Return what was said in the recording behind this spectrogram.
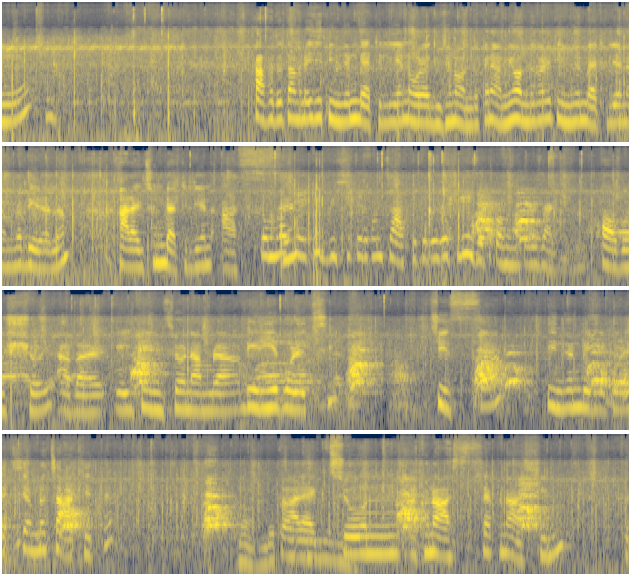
নিয়ে। আপাতত আমরা এই যে তিনজন ব্যাটালিয়ান ওরা দুজন অন্ধকারে আমি অন্ধকারে তিনজন ব্যাটালিয়ান আমরা বেরালাম। আর একজন ব্যাটালিয়ান তোমরা আসছে কে কে বৃষ্টিতে এরকম চা খেতে বেরো প্লিজ কমেন্ট করে জানিও। অবশ্যই আবার এই তিনজন আমরা বেরিয়ে পড়েছি। চিস্তা তিনজন বেরিয়ে পড়েছি আমরা চা খেতে আর একজন এখনও আসছে এখনও আসেনি তো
